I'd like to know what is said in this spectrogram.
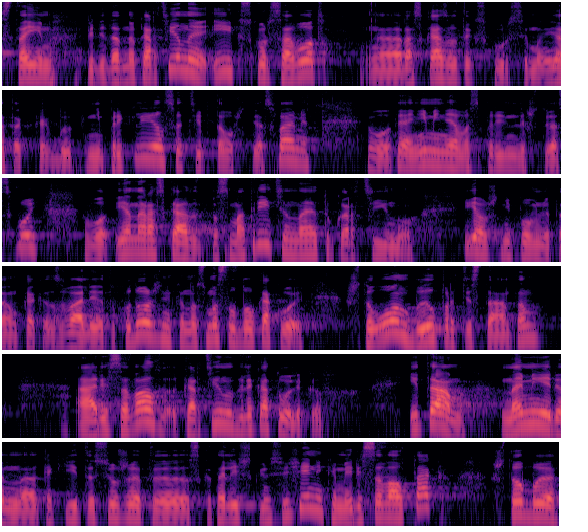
стоим перед одной картиной, и экскурсовод э, рассказывает экскурсии. Я так как бы к ним приклеился, типа того, что я с вами, вот, и они меня восприняли, что я свой. Вот. И она рассказывает, посмотрите на эту картину. Я уж не помню, там, как звали эту художника, но смысл был какой? Что он был протестантом, а рисовал картины для католиков. И там намеренно какие-то сюжеты с католическими священниками рисовал так, чтобы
